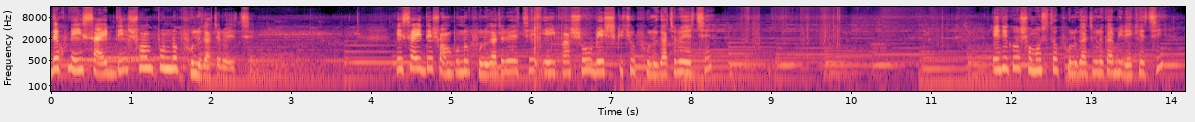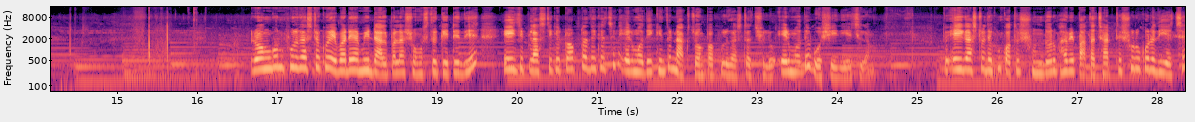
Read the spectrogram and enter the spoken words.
দেখুন, এই সাইড দিয়ে সম্পূর্ণ ফুল গাছ রয়েছে। এই সাইড দিয়ে সম্পূর্ণ ফুল গাছ রয়েছে। এই পাশেও বেশ কিছু ফুল গাছ রয়েছে। এদিকেও সমস্ত ফুল গাছগুলোকে আমি রেখেছি। রঙ্গন ফুল গাছটাকেও এবারে আমি ডালপালা সমস্ত কেটে দিয়ে, এই যে প্লাস্টিকের টপটা দেখেছেন, এর মধ্যে কিন্তু নাকচম্পা ফুল গাছটা ছিল, এর মধ্যে বসিয়ে দিয়েছিলাম। তো এই গাছটা দেখুন কত সুন্দরভাবে পাতা ছাড়তে শুরু করে দিয়েছে।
